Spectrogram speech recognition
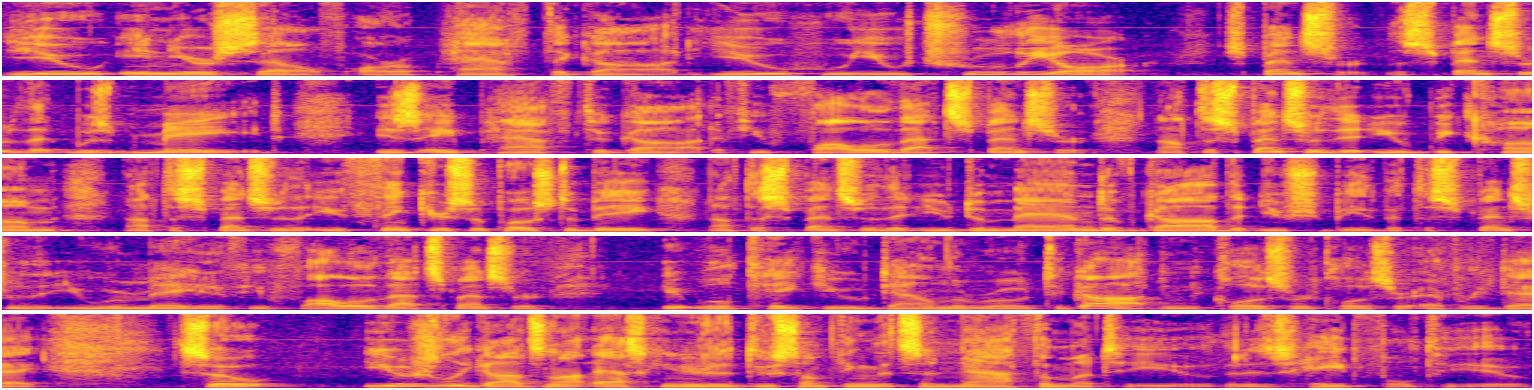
You in yourself are a path to God. You who you truly are Spencer, the Spencer that was made, is a path to God. If you follow that Spencer, not the Spencer that you've become, not the Spencer that you think you're supposed to be, not the Spencer that you demand of God that you should be, but the Spencer that you were made, if you follow that Spencer, it will take you down the road to God and closer and closer every day. So usually God's not asking you to do something that's anathema to you, that is hateful to you.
